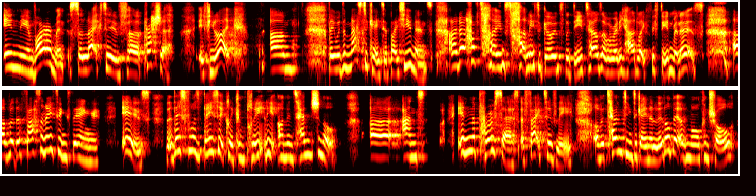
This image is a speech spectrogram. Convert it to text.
in the environment, selective uh, pressure, if you like. Um, they were domesticated by humans. And I don't have time, sadly, to go into the details. I've already had like 15 minutes. Uh, but the fascinating thing is that this was basically completely unintentional. Uh, and in the process, effectively, of attempting to gain a little bit of more control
